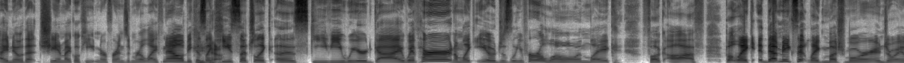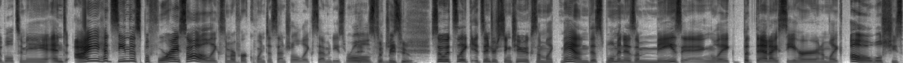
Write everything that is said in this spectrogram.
I know that she and Michael Keaton are friends in real life now because like Yeah. he's such like a skeevy weird guy with her, and I'm like, ew, just leave her alone, like fuck off. But like that makes it like much more enjoyable to me. And I had seen this before I saw like some of her quintessential like 70s roles, which me is too. so it's like it's interesting too because I'm like, man, this woman is amazing. Like, but then I see her and I'm like, oh, well, she's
